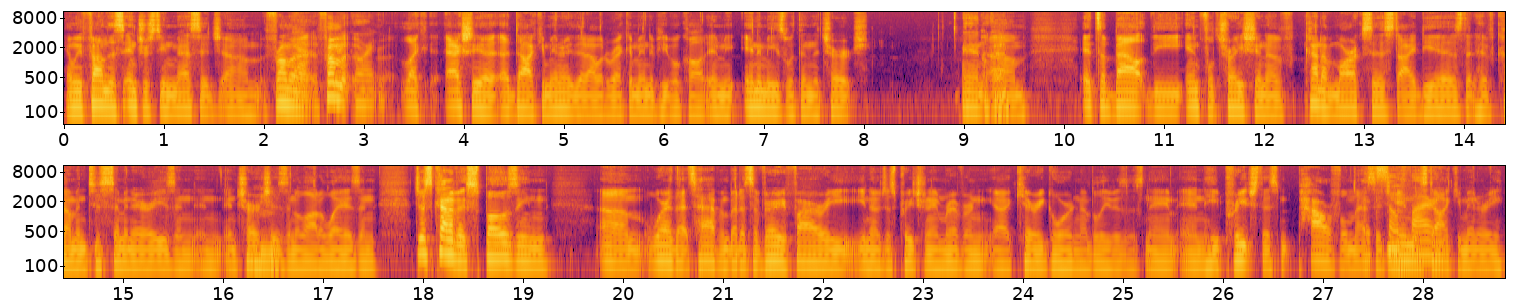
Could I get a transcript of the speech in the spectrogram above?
and we found this interesting message um, from yeah, a from a, like actually a, a, documentary that I would recommend to people called "Enemies Within the Church," and okay. um, it's about the infiltration of kind of Marxist ideas that have come into seminaries and, and, and churches mm-hmm. in a lot of ways, and just kind of exposing um, where that's happened. But it's a very fiery, you know, just preacher named Reverend uh, Kerry Gordon, I believe is his name, and he preached this powerful message so in fiery. this documentary,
